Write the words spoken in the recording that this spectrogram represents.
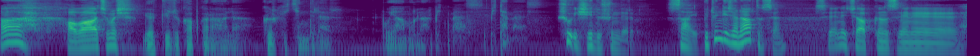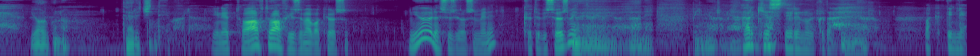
Ah, hava açmış. Gökyüzü kapkara hala. Kırk ikindiler. Bu yağmurlar bitmez. Bitemez. Şu işi düşün derim. Say, bütün gece ne yaptın sen? Seni çapkın seni. Yorgunum. Ter içindeyim hala. Yine tuhaf tuhaf yüzüme bakıyorsun. Niye öyle süzüyorsun beni? Kötü bir söz mü ettim? Yani bilmiyorum yani. Herkes derin uykuda. Bilmiyorum. Bak dinle.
